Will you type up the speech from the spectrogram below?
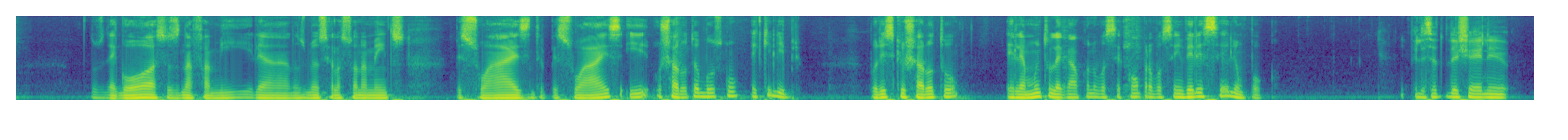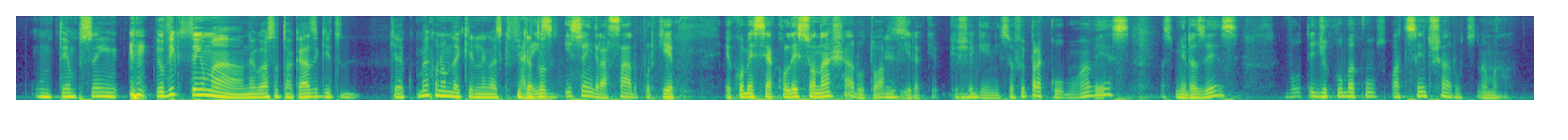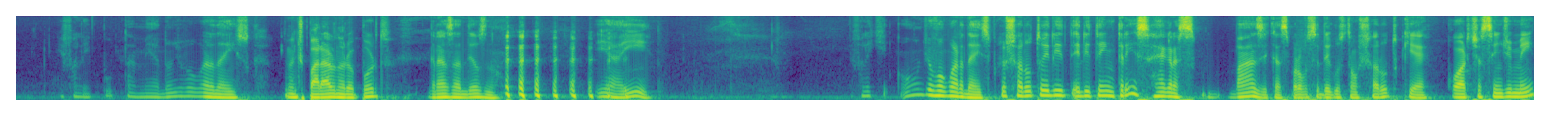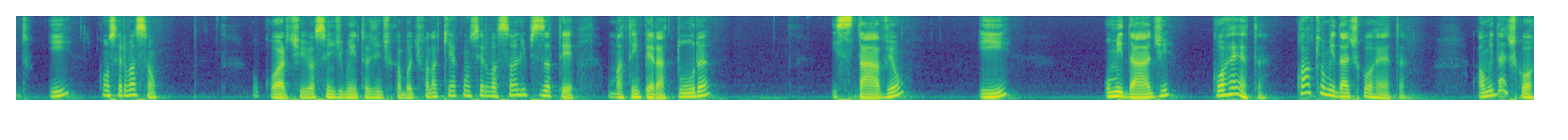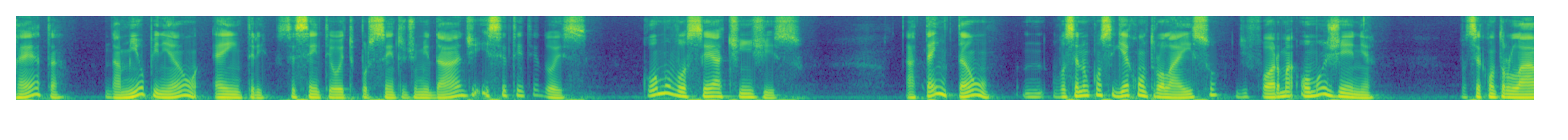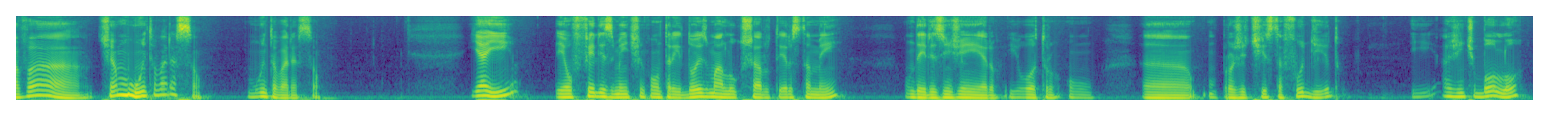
nos negócios, na família, nos meus relacionamentos pessoais, interpessoais e o charuto eu busco um equilíbrio. Por isso que o charuto ele é muito legal quando você compra, você envelhecer ele um pouco. Envelhecer tu deixa ele um tempo sem. Eu vi que tu tem uma, um negócio na tua casa que tu. Que é, como é que é o nome daquele negócio que fica Cara, todo. Isso, isso é engraçado porque eu comecei a colecionar charuto, ó a pira que, que eu cheguei nisso. Eu fui para Cuba uma vez, as primeiras vezes, voltei de Cuba com uns 400 charutos na mala. E falei, puta merda, onde eu vou guardar isso, cara? Não te pararam no aeroporto? Graças a Deus não. e aí, eu falei, que, onde eu vou guardar isso? Porque o charuto ele, ele tem três regras básicas para você degustar um charuto, que é corte, acendimento e conservação o corte e o acendimento a gente acabou de falar que a conservação ele precisa ter uma temperatura estável e umidade correta. Qual que é a umidade correta? A umidade correta na minha opinião, é entre 68% de umidade e 72%. Como você atinge isso? Até então, você não conseguia controlar isso de forma homogênea. Você controlava, tinha muita variação, muita variação. E aí, eu felizmente encontrei dois malucos charuteiros também, um deles engenheiro e o outro um, uh, um projetista fudido, e a gente bolou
